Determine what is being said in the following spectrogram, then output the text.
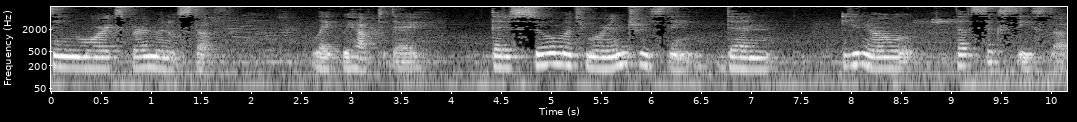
seen more experimental stuff like we have today. That is so much more interesting than, you know, that 60s stuff.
